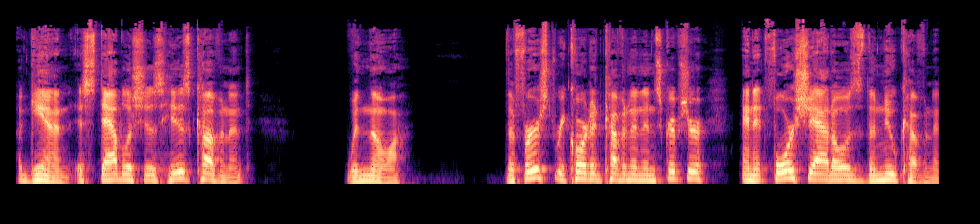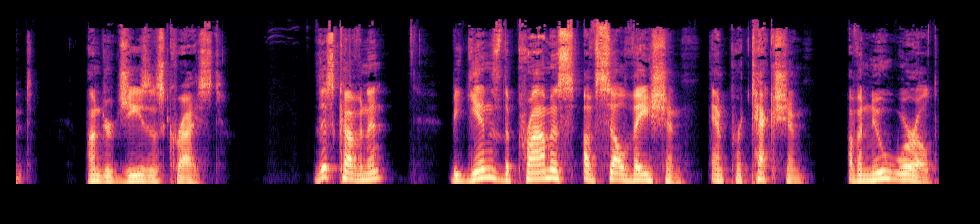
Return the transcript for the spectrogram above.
again establishes his covenant with Noah. The first recorded covenant in Scripture, and it foreshadows the new covenant under Jesus Christ. This covenant begins the promise of salvation and protection of a new world.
